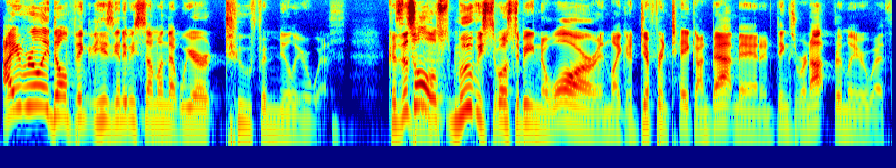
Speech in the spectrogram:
I really don't think he's going to be someone that we are too familiar with. Because this whole mm-hmm. movie's supposed to be noir and like a different take on Batman and things we're not familiar with.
